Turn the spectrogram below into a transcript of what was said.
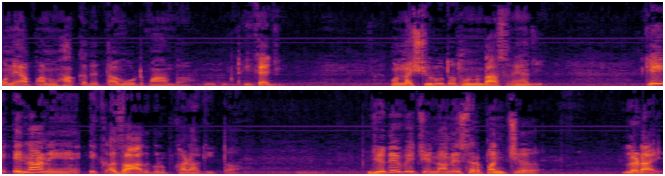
ਉਹਨੇ ਆਪਾਂ ਨੂੰ ਹੱਕ ਦਿੱਤਾ ਵੋਟ ਪਾਉਣ ਦਾ। ਠੀਕ ਹੈ ਜੀ? ਹੁਣ ਮੈਂ ਸ਼ੁਰੂ ਤੋਂ ਤੁਹਾਨੂੰ ਦੱਸ ਰਿਹਾ ਜੀ ਕਿ ਇਹਨਾਂ ਨੇ ਇੱਕ ਆਜ਼ਾਦ ਗਰੁੱਪ ਖੜਾ ਕੀਤਾ, ਜਿਹਦੇ ਵਿੱਚ ਇਹਨਾਂ ਨੇ ਸਰਪੰਚ ਲੜਾਏ।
